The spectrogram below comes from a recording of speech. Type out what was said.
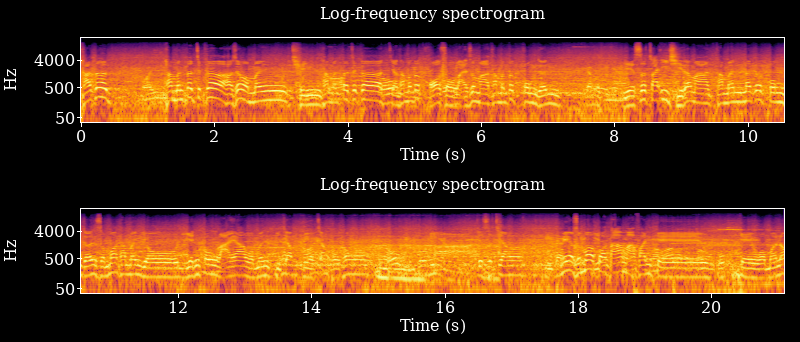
他的他们的这个好像我们请他们的这个讲他们的舵手来是吗？他们的工人也是在一起的嘛。他们那个工人什么，他们有员工来啊，我们比较没有这样沟通哦。啊，就是这样哦，没有什么多大麻烦给给我们哦。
